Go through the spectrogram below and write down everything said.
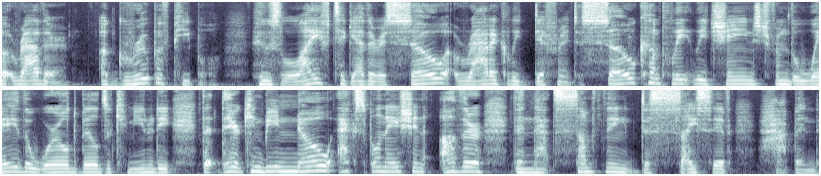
but rather a group of people whose life together is so radically different, so completely changed from the way the world builds a community that there can be no explanation other than that something decisive happened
